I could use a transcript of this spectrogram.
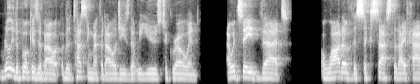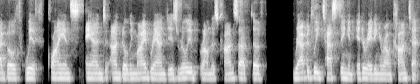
really the book is about the testing methodologies that we use to grow, and I would say that a lot of the success that I've had both with clients and on building my brand is really around this concept of rapidly testing and iterating around content.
